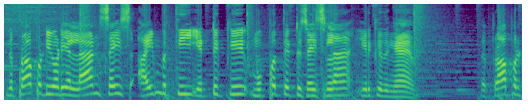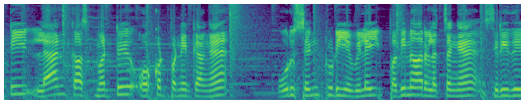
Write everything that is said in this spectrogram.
இந்த ப்ராப்பர்ட்டியோடைய லேண்ட் சைஸ் ஐம்பத்தி எட்டுக்கு முப்பத்தெட்டு சைஸில் இருக்குதுங்க. இந்த ப்ராப்பர்ட்டி லேண்ட் காஸ்ட் மட்டும் ஒர்க் அவுட் பண்ணியிருக்காங்க. ஒரு சென்ட்டுடைய விலை பதினாறு லட்சங்க சிறிது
